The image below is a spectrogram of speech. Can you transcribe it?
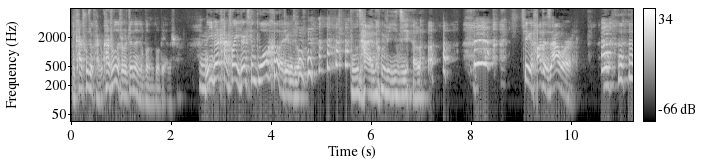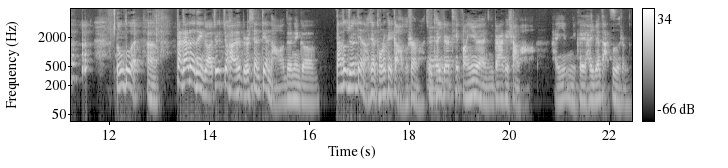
你看书就看书，看书的时候真的就不能做别的事儿。你一边看书一边听播客，这个就 不太能理解了。这个 how does that work？都对啊，大家的那个就就好像比如现在电脑的那个，大家都觉得电脑现在同时可以干好多事儿嘛，就是它一边听放音乐，你一边还可以上网，还一你可以还一边打字什么的。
